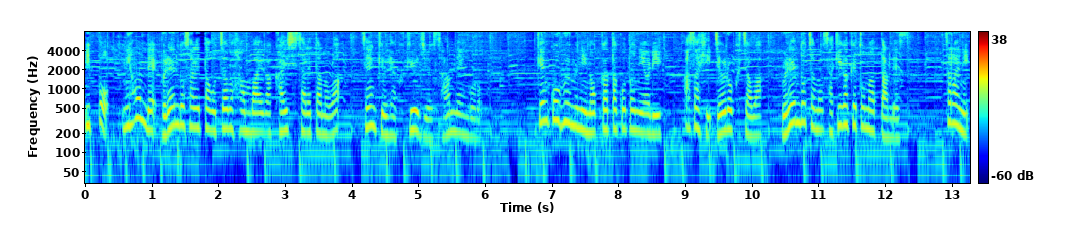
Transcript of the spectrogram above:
一方日本でブレンドされたお茶の販売が開始されたのは1993年頃。健康ブームに乗っかったことにより朝日16茶はブレンド茶の先駆けとなったんです。さらに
